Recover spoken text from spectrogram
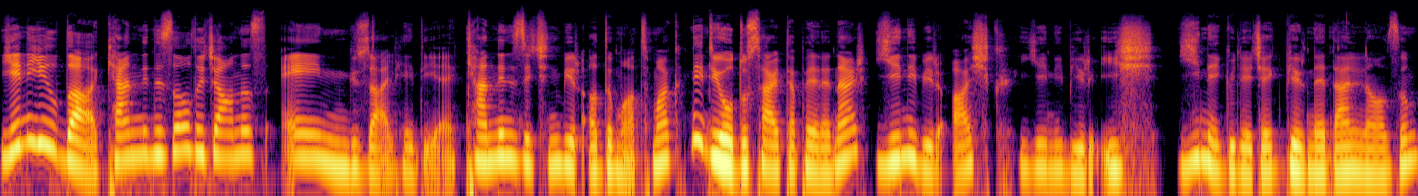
Yeni yılda kendinize alacağınız en güzel hediye. Kendiniz için bir adım atmak. Ne diyordu Sertap Erener? Yeni bir aşk, yeni bir iş, Yine gülecek bir neden lazım.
